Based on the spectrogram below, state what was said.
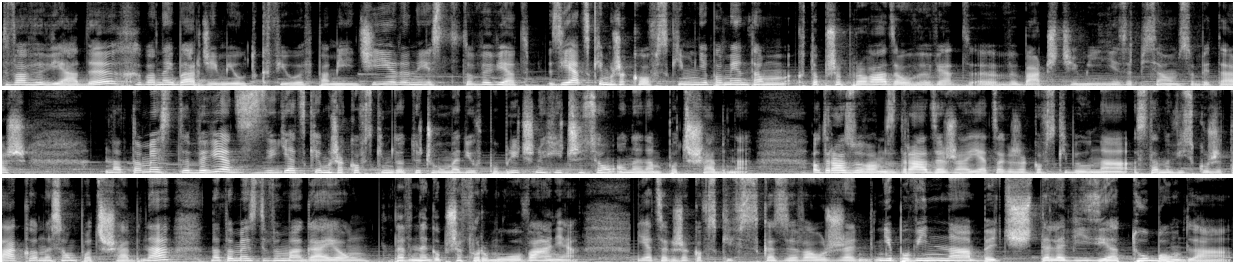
dwa wywiady, chyba najbardziej mi utkwiły w pamięci. Jeden jest to wywiad z Jackiem Żakowskim, nie pamiętam kto przeprowadzał wywiad, e, wybaczcie mi, nie zapisałam sobie też Natomiast wywiad z Jackiem Żakowskim dotyczył mediów publicznych i czy są one nam potrzebne. Od razu Wam zdradzę, że Jacek Żakowski był na stanowisku, że tak, one są potrzebne, natomiast wymagają pewnego przeformułowania. Jacek Żakowski wskazywał, że nie powinna być telewizja tubą dla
